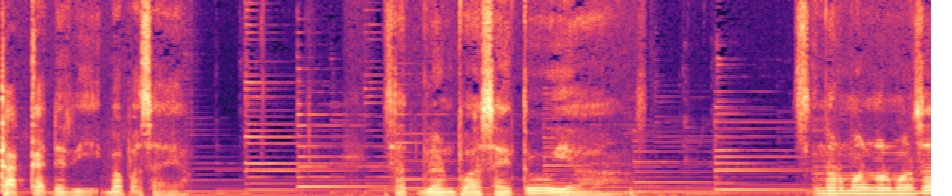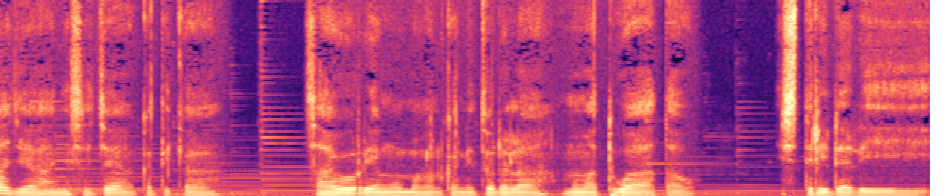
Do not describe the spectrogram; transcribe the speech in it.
kakak dari bapak saya. Saat bulan puasa itu ya normal-normal saja, hanya saja ketika sahur yang membangunkan itu adalah mama tua atau istri dari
